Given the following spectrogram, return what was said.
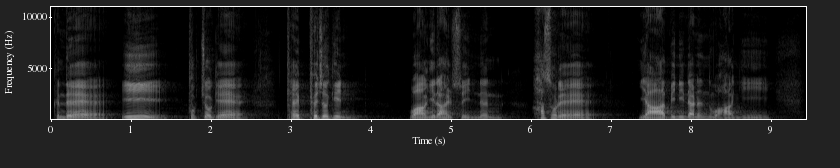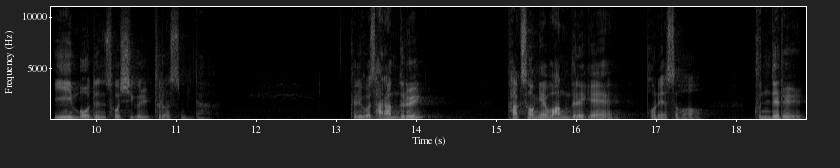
근데 이 북쪽에 대표적인 왕이라 할 수 있는 하솔의 야빈이라는 왕이 이 모든 소식을 들었습니다. 그리고 사람들을 각 성의 왕들에게 보내서 군대를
